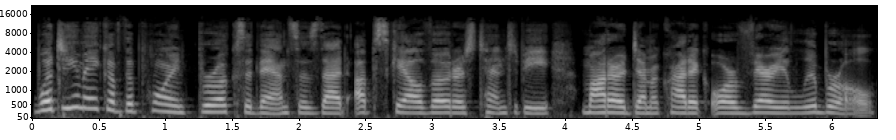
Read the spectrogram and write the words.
What do you make of the point Brooks advances that upscale voters tend to be moderate Democratic or very liberal?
